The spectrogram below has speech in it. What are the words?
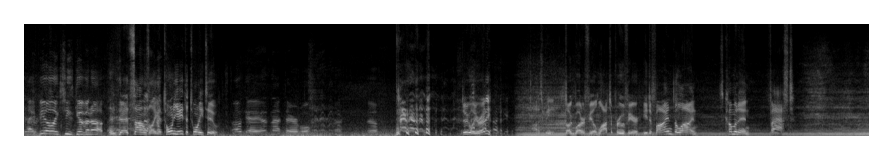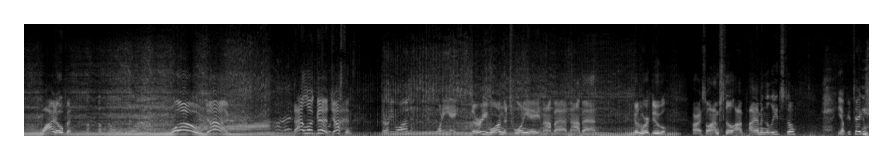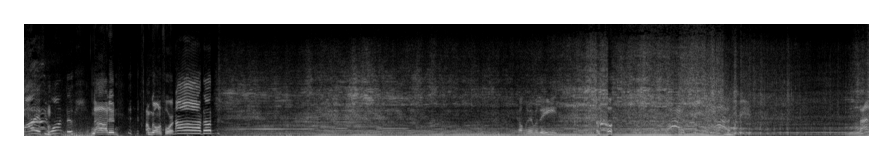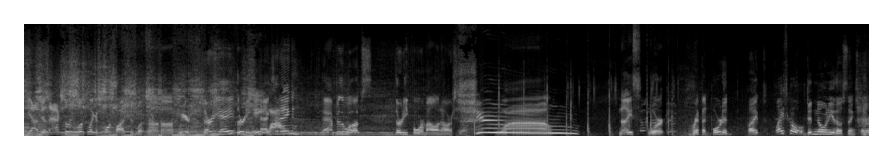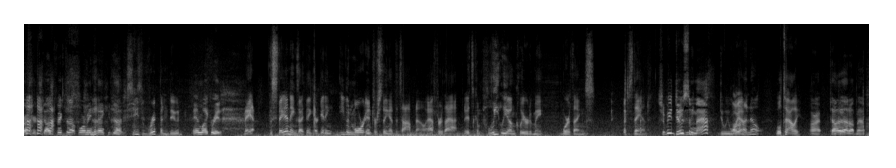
I feel like she's giving up. That sounds like it. 28 to 22. okay, that's not terrible. Uh, ugh. Dougal, you ready? Lot of speed. Doug Butterfield, lots of proof here. He defined the line. It's coming in fast. Wide open. Whoa, Doug! That looked good. Justin, 31 to 28. 31 to 28. Not bad, not bad. Good work, Dougal. All right, so I'm still, I'm, I am in the lead still? Yep. You can take a bye if you want to. Nah, dude. I'm going for it. Nah, dude. Coming in with the heat. That, yeah, this actually looked like a sport quad should look. Uh-huh. Weird. 38. 38. Exiting after the whoops. 34 mile an hour still. Wow. Nice work. Ripping. Ported, piped. Let's go. Didn't know any of those things, for the record. Doug fixed it up for me. Thank you, Doug. She's ripping, dude. And Mike Reed. Man, the standings I think are getting even more interesting at the top now. After that, it's completely unclear to me where things stand. Should we do some math? Do we want to yeah. know? We'll tally. All right, tally that up, Matt.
